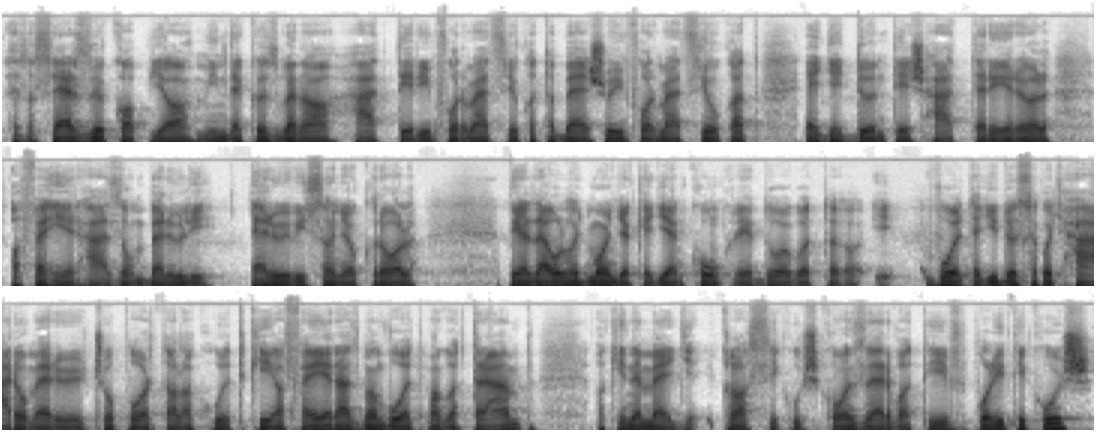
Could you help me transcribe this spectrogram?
ez a szerző kapja mindeközben a háttérinformációkat, a belső információkat egy-egy döntés hátteréről, a Fehérházon belüli erőviszonyokról. Például, hogy mondjak egy ilyen konkrét dolgot, volt egy időszak, hogy három erőcsoport alakult ki a Fehérházban, volt maga Trump, aki nem egy klasszikus konzervatív politikus,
